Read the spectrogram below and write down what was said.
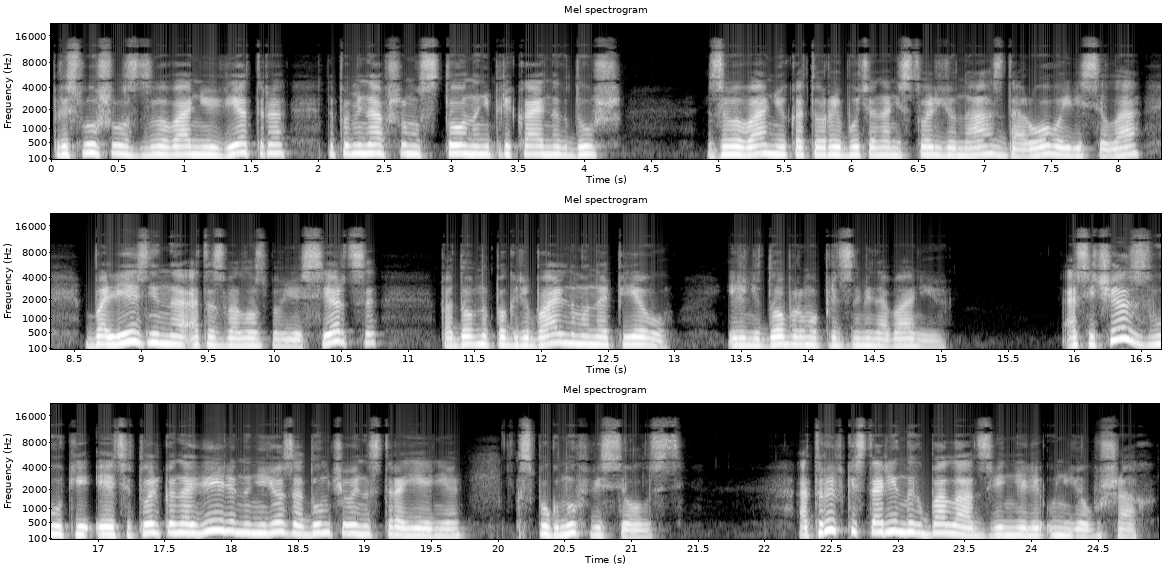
прислушивался к завыванию ветра, напоминавшему стоны непрекаянных душ, завыванию, которое, будь она не столь юна, здорова и весела, болезненно отозвалось бы в ее сердце, подобно погребальному напеву или недоброму предзнаменованию. А сейчас звуки эти только навели на нее задумчивое настроение, спугнув веселость. Отрывки старинных баллад звенели у нее в ушах.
